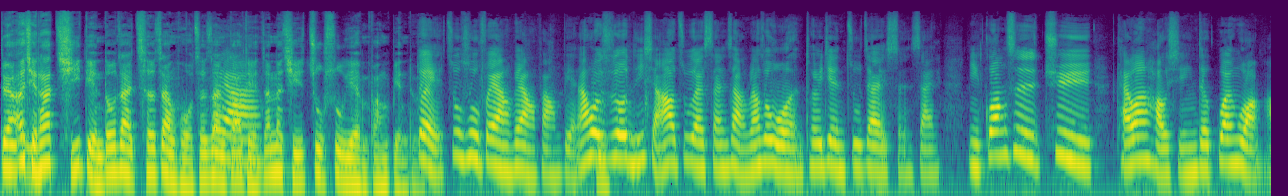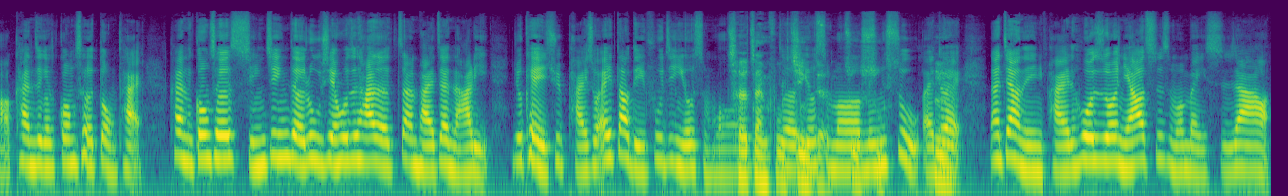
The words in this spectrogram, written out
对啊，而且它起点都在车站、火车站、啊高铁站，那其实住宿也很方便，对不对？对，住宿非常非常方便。然后或者是说你想要住在山上，比方说我很推荐住在神山。你光是去台湾好行的官网啊，看这个公车动态，看公车行经的路线，或者它的站牌在哪里，你就可以去排说，哎，到底附近有什么车站附近的有什么民宿？哎，嗯对，那这样子你排，或者说你要吃什么美食啊？哦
